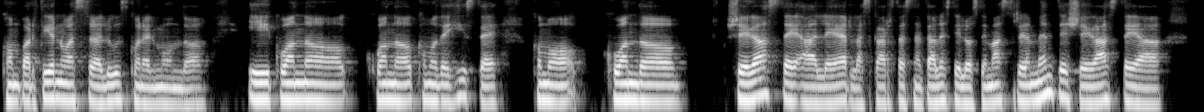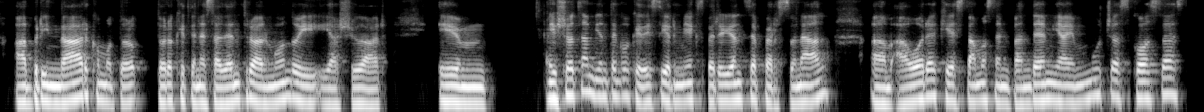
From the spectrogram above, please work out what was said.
compartir nuestra luz con el mundo. Y cuando, cuando como dijiste, como cuando llegaste a leer las cartas natales de los demás, realmente llegaste a, a brindar como todo, todo lo que tienes adentro del mundo y, ayudar. Em, y yo también tengo que decir mi experiencia personal. Um, ahora que estamos en pandemia, hay muchas cosas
